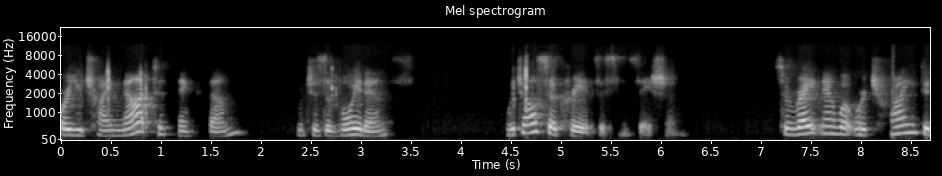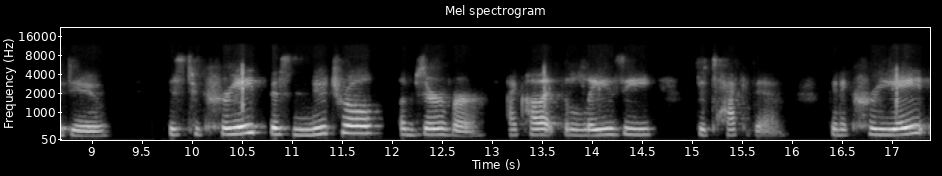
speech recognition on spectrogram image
or you try not to think them, which is avoidance, which also creates a sensation. So, right now, what we're trying to do is to create this neutral observer. I call it the lazy detective. I'm going to create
